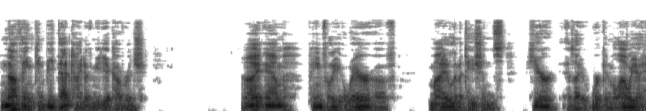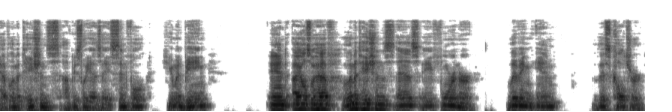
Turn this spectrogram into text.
Nothing can beat that kind of media coverage. I am painfully aware of my limitations. Here, as I work in Malawi, I have limitations, obviously, as a sinful human being. And I also have limitations as a foreigner living in this culture.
